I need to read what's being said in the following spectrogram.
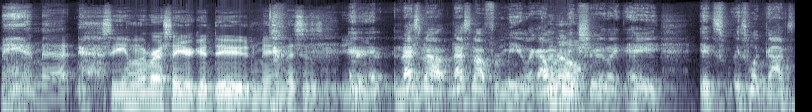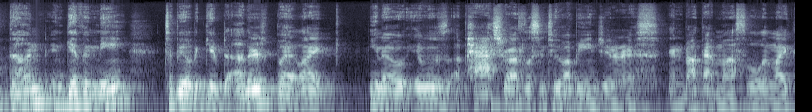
Man, Matt. See, whenever I say you're a good dude, man, this is. and, and, and that's not that's not for me. Like i want to make sure like hey it's it's what god's done and given me to be able to give to others but like you know it was a pastor i was listening to about being generous and about that muscle and like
